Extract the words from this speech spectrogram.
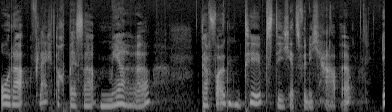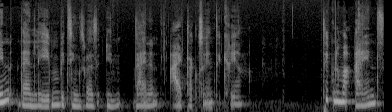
oder vielleicht auch besser mehrere der folgenden Tipps, die ich jetzt für dich habe, in dein Leben bzw. in deinen Alltag zu integrieren. Tipp Nummer eins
